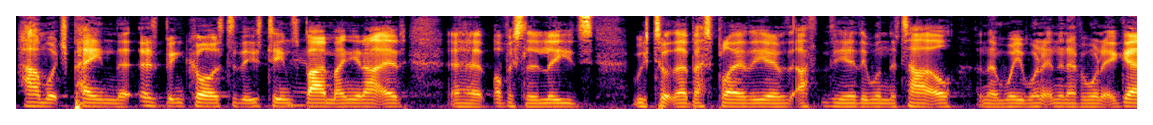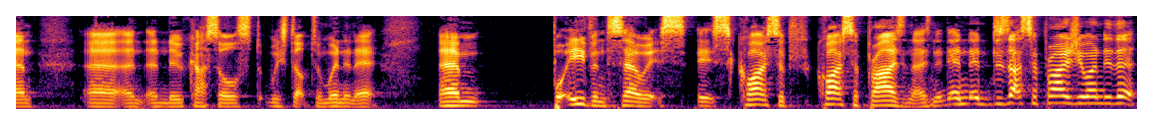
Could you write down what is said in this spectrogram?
how much pain that has been caused to these teams by Man United. Uh, obviously, Leeds, we took their best player of the year after the year they won the title, and then we won it and they never won it again. Uh, and, and Newcastle, st- we stopped them winning it. Um, but even so, it's it's quite su- quite surprising, that isn't it? And, and does that surprise you, Andy, that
